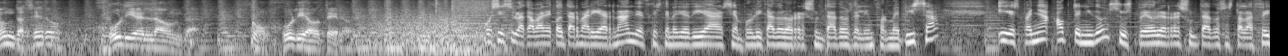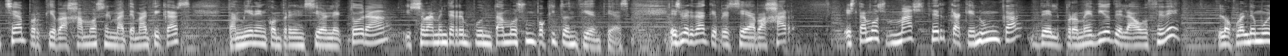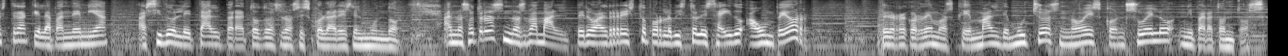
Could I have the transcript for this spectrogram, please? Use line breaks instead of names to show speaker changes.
Onda Cero, Julia en la Onda, con Julia Otero.
Pues eso lo acaba de contar María Hernández, que este mediodía se han publicado los resultados del informe PISA y España ha obtenido sus peores resultados hasta la fecha porque bajamos en matemáticas, también en comprensión lectora y solamente repuntamos un poquito en ciencias. Es verdad que pese a bajar, estamos más cerca que nunca del promedio de la OCDE, lo cual demuestra que la pandemia ha sido letal para todos los escolares del mundo. A nosotros nos va mal, pero al resto por lo visto les ha ido aún peor. Pero recordemos que mal de muchos no es consuelo ni para tontos.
